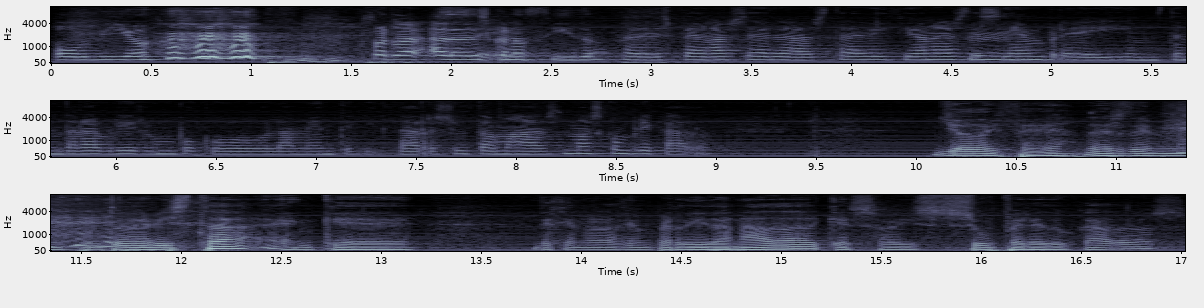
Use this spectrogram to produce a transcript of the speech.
odio por la- a lo Sí, desconocido. De despegarse de las tradiciones de Mm. siempre e intentar abrir un poco la mente, quizá resulta más, más complicado. Yo doy fe, ¿eh? desde mi punto de vista, en que de generación perdida nada, que sois súper educados,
